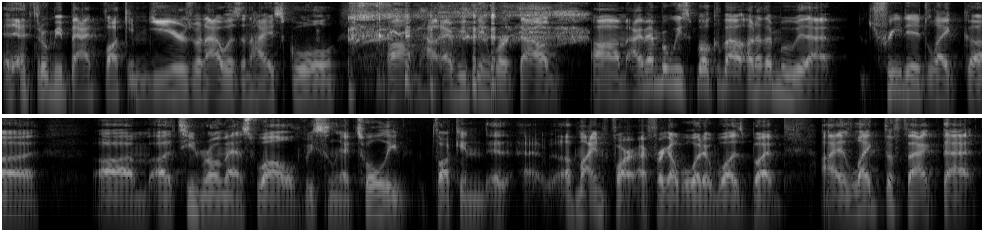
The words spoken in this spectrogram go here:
it- it threw me back fucking years when I was in high school. Um, how everything worked out. Um, I remember we spoke about another movie that treated like uh um a teen romance well recently. I totally fucking uh, a mind fart. I forgot what it was, but I like the fact that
